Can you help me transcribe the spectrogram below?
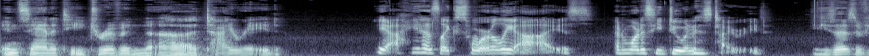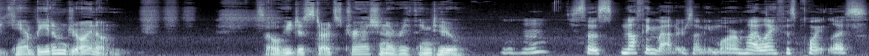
insanity driven uh, tirade. Yeah, he has like swirly eyes. And what does he do in his tirade? He says if you can't beat him, join him. So he just starts trashing everything too. He says nothing matters anymore. My life is pointless.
